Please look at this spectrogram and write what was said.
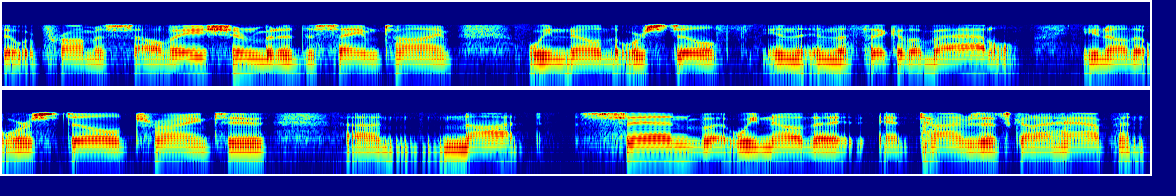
that we're promised salvation, but at the same time, we know that we're still in in the thick of the battle you know that we're still trying to uh, not sin, but we know that at times it's going to happen.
